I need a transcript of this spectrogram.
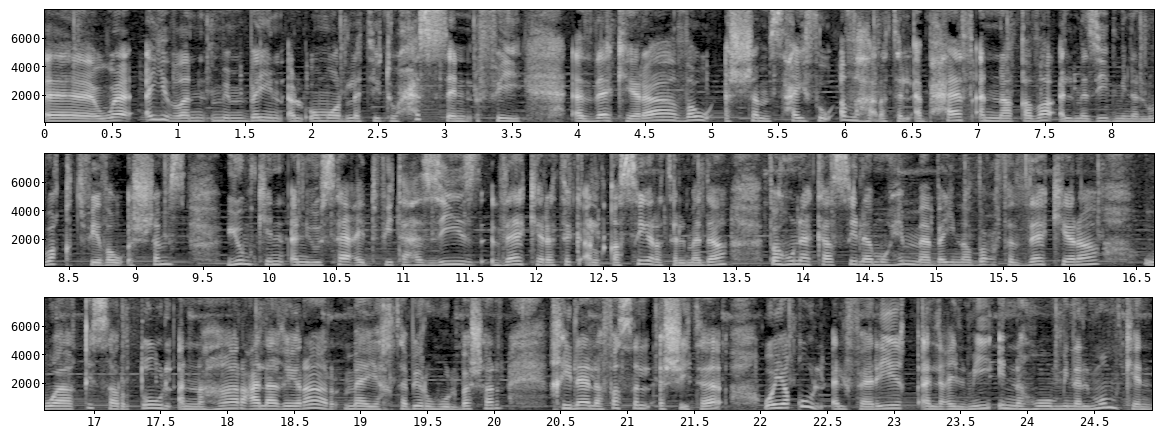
آه وأيضا من بين الأمور التي تحسن في الذاكرة ضوء الشمس حيث أظهرت الأبحاث أن قضاء المزيد من الوقت في ضوء الشمس يمكن أن يساعد في تعزيز ذاكرتك القصيرة المدى فهناك صلة مهمة بين ضعف الذاكرة وقصر طول النهار على غرار ما يختبره البشر خلال فصل الشتاء. ويقول الفريق العلمي إنه من الممكن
